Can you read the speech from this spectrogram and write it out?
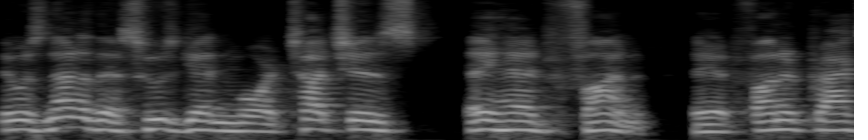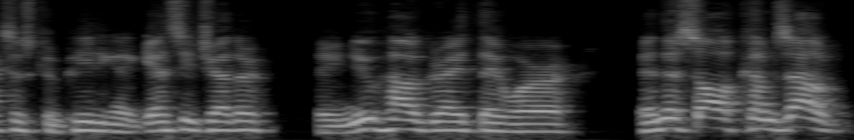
There was none of this who's getting more touches. They had fun. They had fun at practice competing against each other. They knew how great they were. And this all comes out,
